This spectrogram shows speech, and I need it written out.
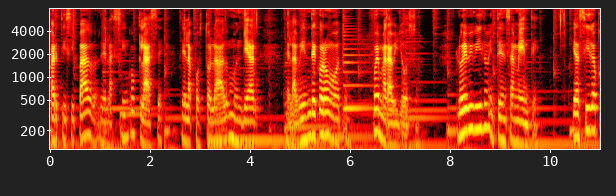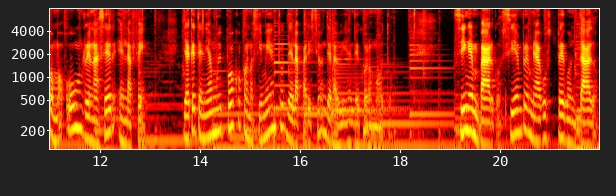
participado de las cinco clases del Apostolado Mundial de la Virgen de Coromoto fue maravilloso. Lo he vivido intensamente y ha sido como un renacer en la fe, ya que tenía muy poco conocimiento de la aparición de la Virgen de Coromoto. Sin embargo, siempre me hago preguntado,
